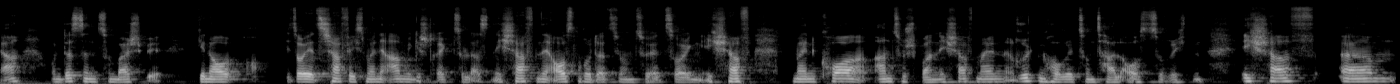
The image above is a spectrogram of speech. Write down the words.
ja. Und das sind zum Beispiel genau so jetzt schaffe ich es, meine Arme gestreckt zu lassen. Ich schaffe eine Außenrotation zu erzeugen. Ich schaffe meinen Core anzuspannen. Ich schaffe meinen Rücken horizontal auszurichten. Ich schaffe ähm,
